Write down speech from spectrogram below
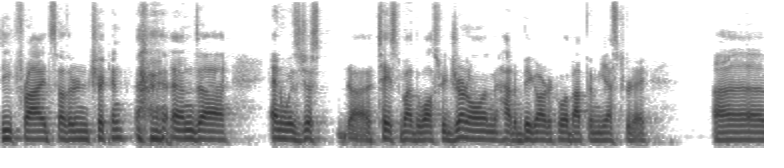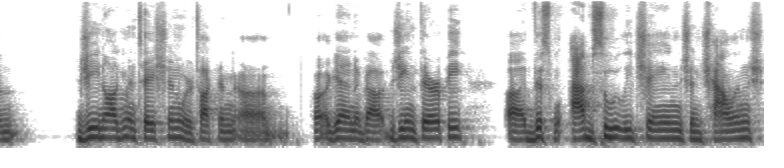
deep fried southern chicken, and, uh, and was just uh, tasted by the Wall Street Journal and had a big article about them yesterday. Um, gene augmentation, we were talking um, again about gene therapy. Uh, this will absolutely change and challenge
